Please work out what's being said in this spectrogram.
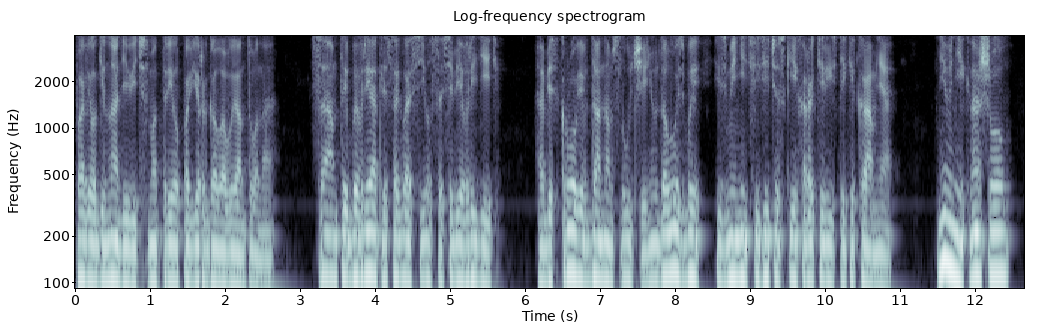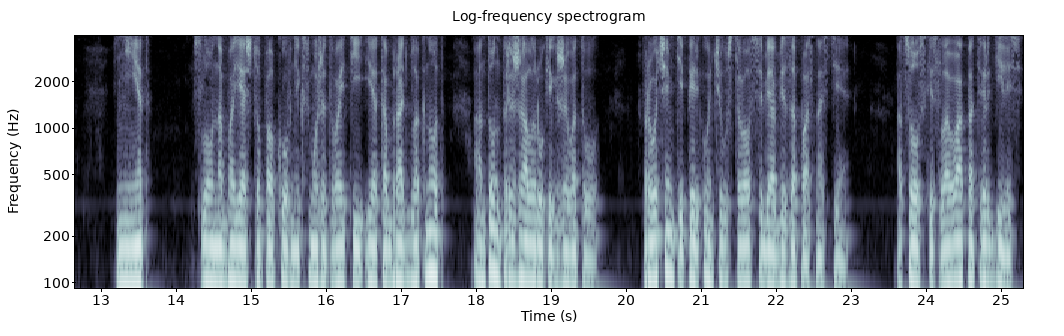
Павел Геннадьевич смотрел поверх головы Антона. Сам ты бы вряд ли согласился себе вредить. А без крови в данном случае не удалось бы изменить физические характеристики камня. Дневник нашел? Нет. Словно боясь, что полковник сможет войти и отобрать блокнот, Антон прижал руки к животу. Впрочем, теперь он чувствовал себя в безопасности. Отцовские слова подтвердились.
